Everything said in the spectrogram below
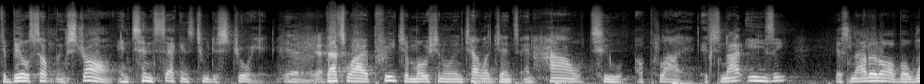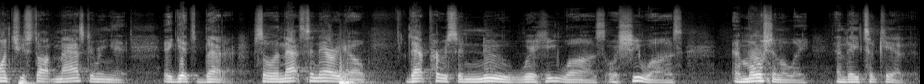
to build something strong and 10 seconds to destroy it. Yeah. Yeah. That's why I preach emotional intelligence and how to apply it. It's not easy, it's not at all, but once you start mastering it, it gets better. So in that scenario, that person knew where he was or she was emotionally, and they took care of it.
